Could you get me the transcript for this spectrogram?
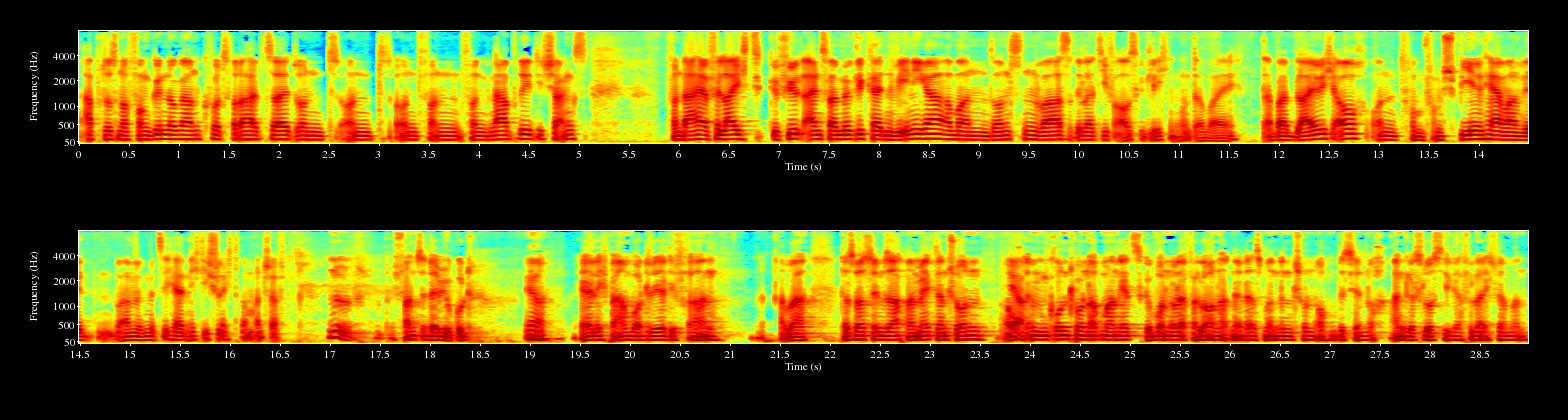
Abschluss noch von Gündogan kurz vor der Halbzeit und und und von von Gnabry die Chance von daher vielleicht gefühlt ein, zwei Möglichkeiten weniger, aber ansonsten war es relativ ausgeglichen und dabei, dabei bleibe ich auch. Und vom, vom Spielen her waren wir, waren wir mit Sicherheit nicht die schlechtere Mannschaft. Nö, ich fand das Interview gut. Ja. Ehrlich beantwortet ihr die Fragen. Aber das, was du eben sagst, man merkt dann schon, auch Ja. im Grundton, ob man jetzt gewonnen oder verloren hat, ne, dass man dann schon auch ein bisschen noch angriffslustiger vielleicht, wenn man,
